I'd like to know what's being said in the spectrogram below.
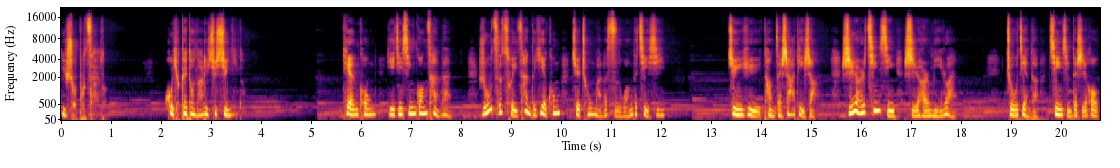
你若不在了，我又该到哪里去寻你呢？天空已经星光灿烂，如此璀璨的夜空却充满了死亡的气息。君玉躺在沙地上，时而清醒，时而迷乱。逐渐的，清醒的时候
